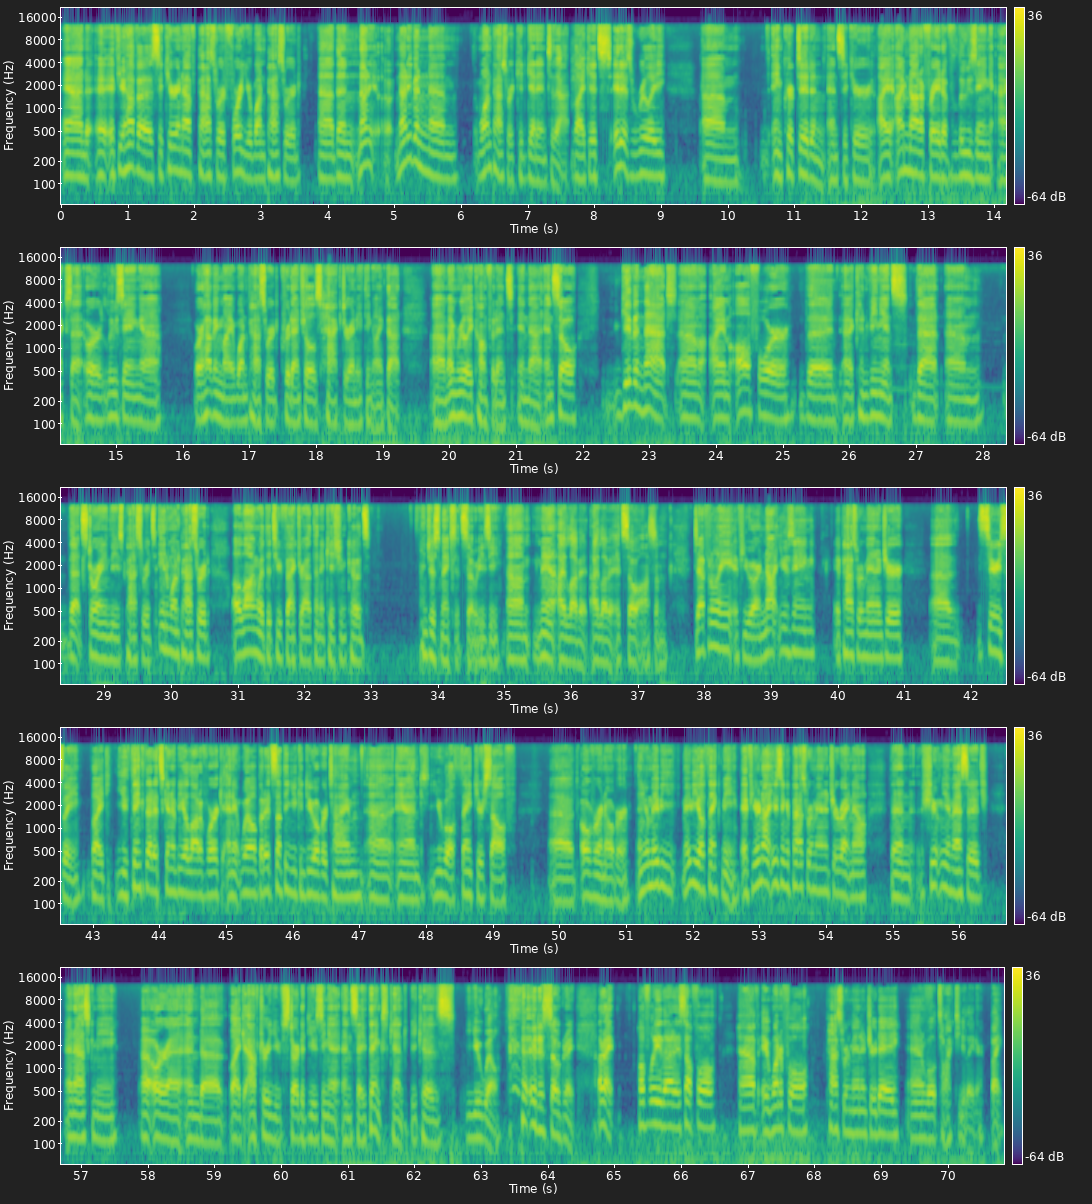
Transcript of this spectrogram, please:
And if you have a secure enough password for your 1Password, uh, then not not even um, 1Password could get into that. Like it's it is really um, encrypted and, and secure. I, I'm not afraid of losing access or losing, uh, or having my 1Password credentials hacked or anything like that. Um, I'm really confident in that. And so, given that, um, I am all for the uh, convenience that, um, that storing these passwords in 1Password along with the two-factor authentication codes it just makes it so easy. Um, man, I love it. I love it. It's so awesome. Definitely, if you are not using a password manager. Uh, seriously, like you think that it's going to be a lot of work and it will, but it's something you can do over time, uh, and you will thank yourself, uh, over and over. And you'll maybe, maybe you'll thank me. If you're not using a password manager right now, then shoot me a message and ask me, uh, or, uh, and, uh, like after you've started using it and say, thanks, Kent, because you will. it is so great. All right. Hopefully that is helpful. Have a wonderful password manager day, and we'll talk to you later. Bye.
